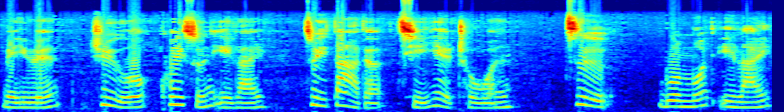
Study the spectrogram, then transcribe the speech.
美元巨额亏损以来最大的企业丑闻。自 무엇 이라이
